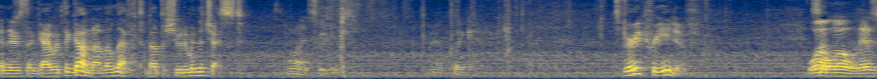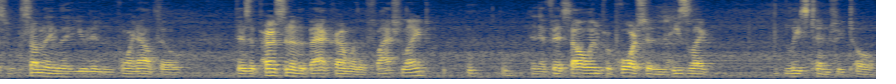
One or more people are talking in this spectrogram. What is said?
and there's the guy with the gun on the left about to shoot him in the chest. I want to see this real quick. It's very creative. Whoa, So- whoa, there's something that you didn't point out though. There's a person in the background with a flashlight, mm-hmm. and if it's all in proportion, he's like at least 10 feet tall.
